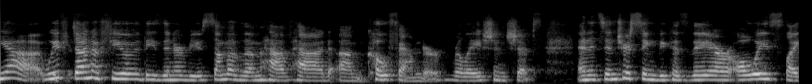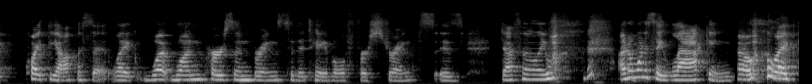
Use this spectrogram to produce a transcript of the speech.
Yeah, we've done a few of these interviews. Some of them have had um, co-founder relationships, and it's interesting because they are always like quite the opposite. Like what one person brings to the table for strengths is definitely i don't want to say lacking no like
